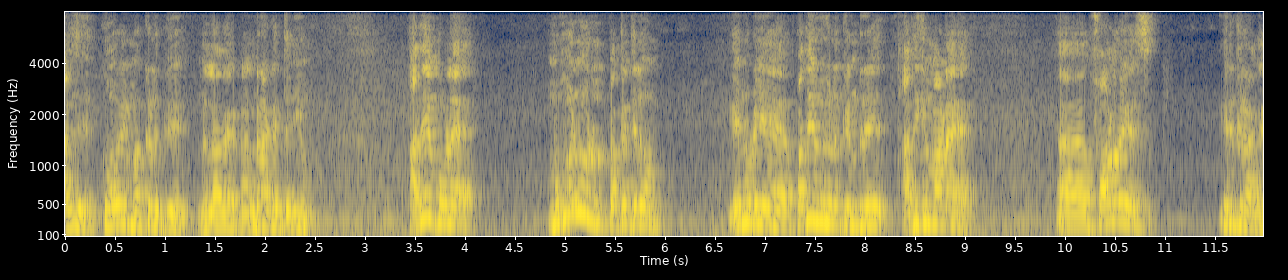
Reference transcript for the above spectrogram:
அது கோவை மக்களுக்கு நல்லா நன்றாக தெரியும். அதே போல் முகநூல் பக்கத்திலும் என்னுடைய பதிவுகளுக்கென்று அதிகமான ஃபாலோயர்ஸ் இருக்கிறாங்க.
